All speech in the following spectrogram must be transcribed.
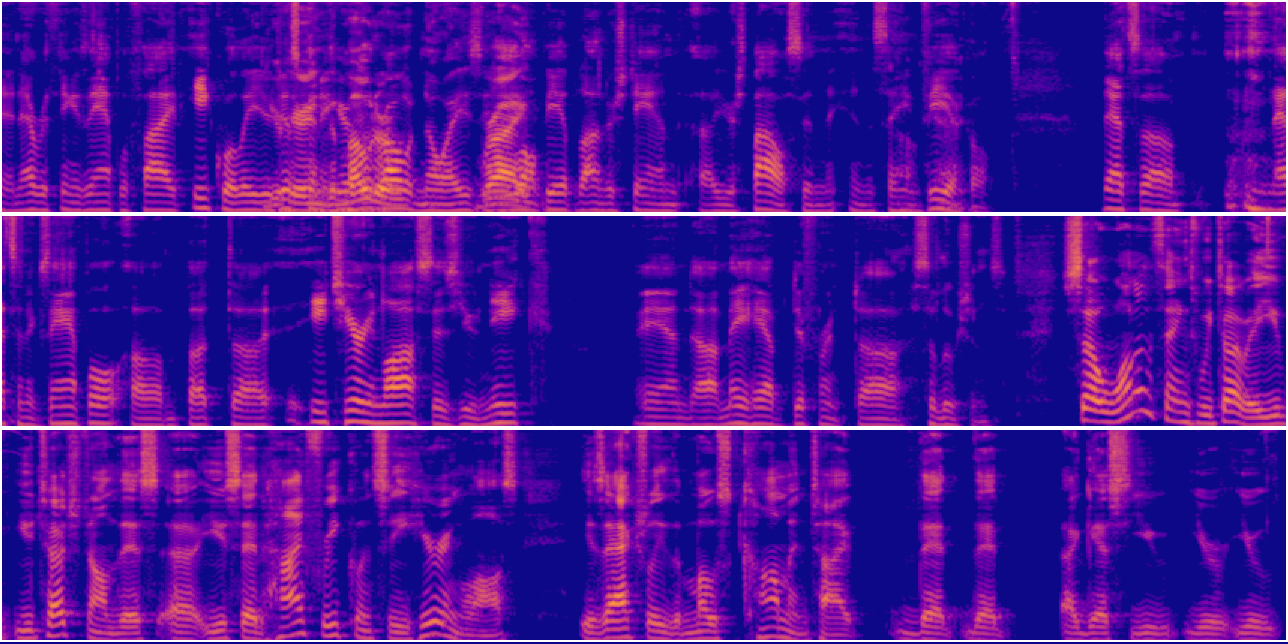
and everything is amplified equally, you're, you're just going to hear motor. the road noise, and right. you won't be able to understand uh, your spouse in the in the same okay. vehicle. That's a that's an example, um, but uh, each hearing loss is unique and uh, may have different uh, solutions. So one of the things we talked about, you, you touched on this, uh, you said high frequency hearing loss is actually the most common type that, that I guess you, you you,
